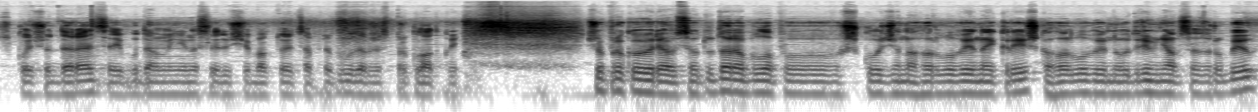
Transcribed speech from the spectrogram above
скотч дереться і буде мені на слідуючий бак, то ця приблуда вже з прокладкою. Що проковирявся? От удара була пошкоджена горловина і кришка, горловину одрівнявся, зробив.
